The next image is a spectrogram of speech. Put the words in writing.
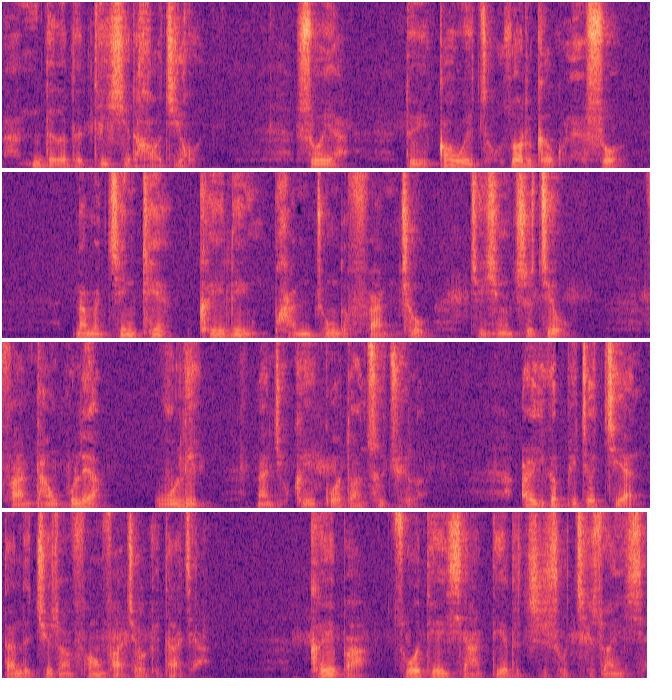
难得的低吸的好机会。所以啊，对于高位走弱的个股来说，那么今天可以利用盘中的反抽进行自救，反弹无量。无力，那就可以果断出局了。而一个比较简单的计算方法教给大家，可以把昨天下跌的指数计算一下，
